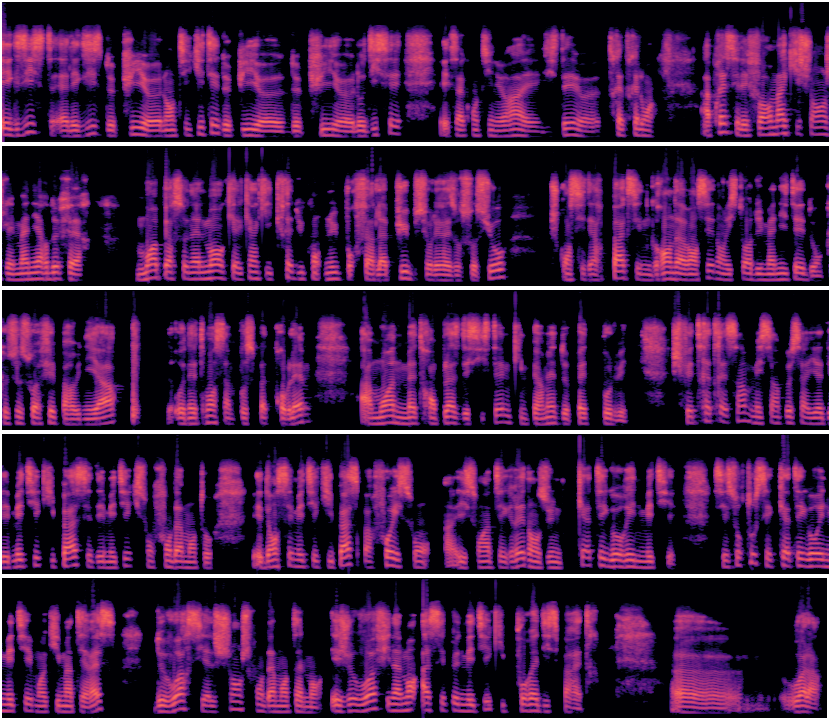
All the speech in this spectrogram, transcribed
existe. Elle existe depuis, heu, l'Antiquité, depuis, depuis, heu, l'Odyssée et ça continuera à exister, très, très loin. Après, c'est les formats qui changent, les manières de faire. Moi, personnellement, quelqu'un qui crée du contenu pour faire de la pub sur les réseaux sociaux, je considère pas que c'est une grande avancée dans l'histoire de l'humanité. Donc, que ce soit fait par une IA, honnêtement, ça me pose pas de problème, à moins de mettre en place des systèmes qui me permettent de pas être pollué. Je fais très, très simple, mais c'est un peu ça. Il y a des métiers qui passent et des métiers qui sont fondamentaux. Et dans ces métiers qui passent, parfois, ils sont, ils sont intégrés dans une catégorie de métiers. C'est surtout ces catégories de métiers, moi, qui m'intéressent, de voir si elles changent fondamentalement. Et je vois finalement assez peu de métiers qui pourraient disparaître. Euh, voilà.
